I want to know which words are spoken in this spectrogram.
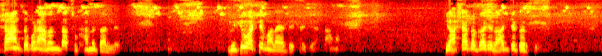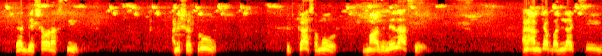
शांतपणे आनंदात सुखानं चालले भीती वाटते मला या देशाची आता. आम्हाला की अशा प्रकारचे राज्य करते. त्या देशावर असतील. आणि शत्रू इतका समोर माजलेला असेल. आणि आमच्या बदलाची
